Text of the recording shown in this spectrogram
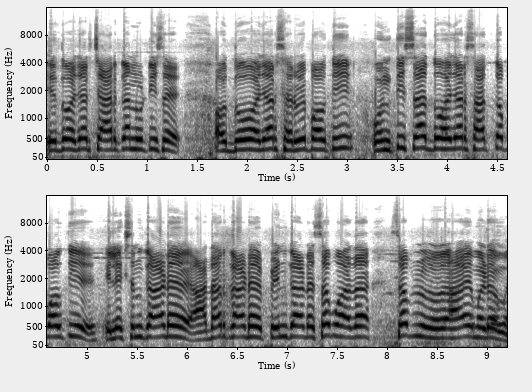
ये 2004 का नोटिस है और 2000 सर्वे पावती उनतीस सात 2007 का पावती है। इलेक्शन कार्ड है आधार कार्ड है पेन कार्ड है सब आधार सब आहे मॅडम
